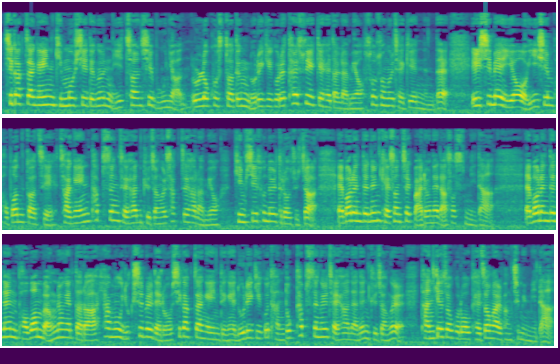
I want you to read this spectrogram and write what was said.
시각장애인 김모 씨 등은 2015년 롤러코스터 등 놀이기구를 탈 수 있게 해달라며 소송을 제기했는데 1심에 이어 2심 법원까지 장애인 탑승 제한 규정을 삭제하라며 김 씨 손을 들어주자 에버랜드는 개선책 마련에 나섰습니다. 에버랜드는 법원 명령에 따라 향후 60일 내로 시각장애인 등의 놀이기구 단독 탑승을 제한하는 규정을 단계적으로 개정할 방침입니다.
